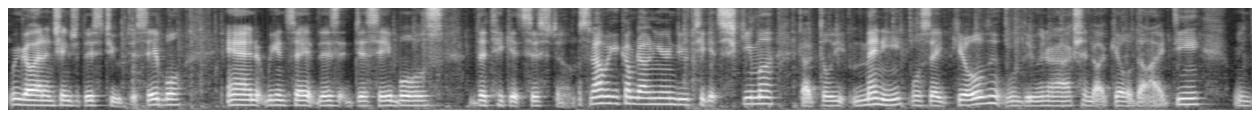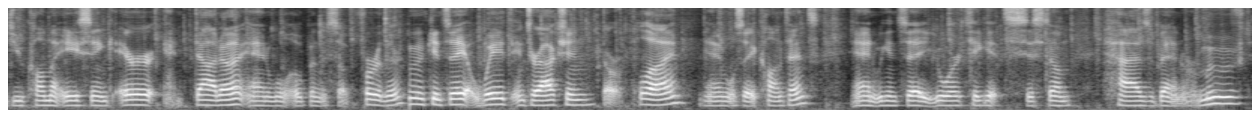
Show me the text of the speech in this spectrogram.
We can go ahead and change this to disable and we can say this disables the ticket system. So now we can come down here and do ticket schema dot delete many. We'll say guild. We'll do interaction dot guild ID. We can do comma async error and data, and we'll open this up further. We can say await interaction dot reply, and we'll say content, and we can say your ticket system has been removed.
